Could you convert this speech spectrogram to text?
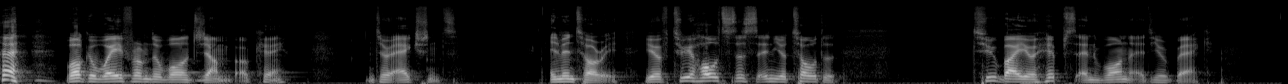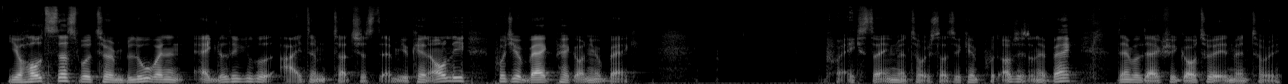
Walk away from the wall, jump. Okay. Interactions. Inventory. You have three holsters in your total. Two by your hips and one at your back. Your holsters will turn blue when an eligible item touches them. You can only put your backpack on your back. For extra inventory slots, you can put objects on the back, then we'll actually go to your inventory.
